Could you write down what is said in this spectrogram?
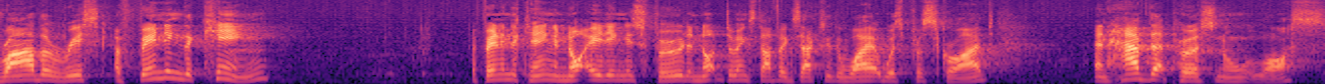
rather risk offending the king, offending the king and not eating his food and not doing stuff exactly the way it was prescribed, and have that personal loss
